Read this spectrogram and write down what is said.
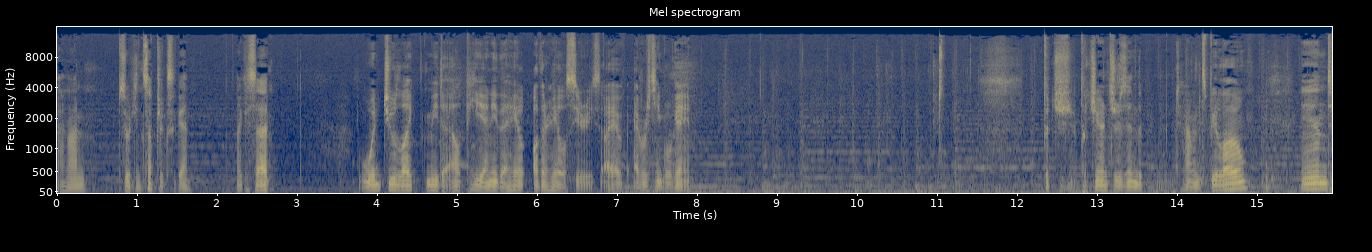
And I'm switching subjects again. Like I said, would you like me to LP any of the Halo, other Halo series? I have every single game. Put your, put your answers in the comments below. And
